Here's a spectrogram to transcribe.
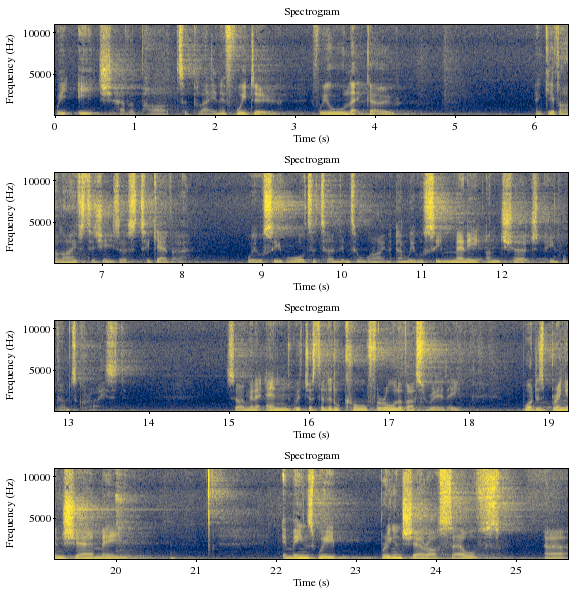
We each have a part to play. And if we do, if we all let go and give our lives to Jesus together, we will see water turned into wine and we will see many unchurched people come to Christ. So I'm going to end with just a little call for all of us, really. What does bring and share mean? It means we bring and share ourselves, our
